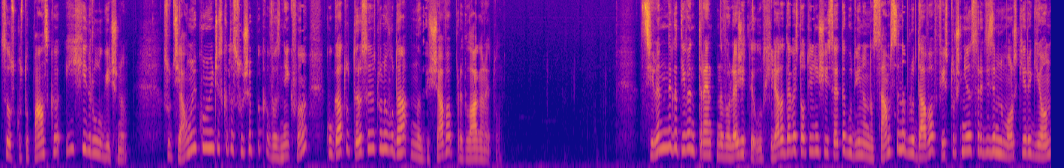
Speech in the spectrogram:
селскостопанска и хидрологична. Социално-економическата суша пък възниква, когато търсенето на вода надвишава предлагането. Силен негативен тренд на валежите от 1960 година насам се наблюдава в източния средиземноморски регион,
